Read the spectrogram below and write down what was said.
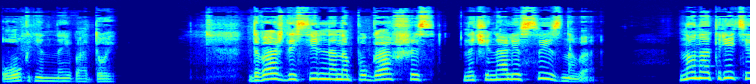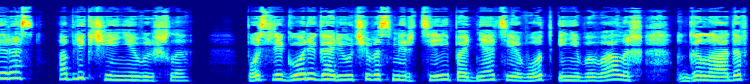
огненной водой. Дважды сильно напугавшись, начинали с изного, но на третий раз облегчение вышло. После горя горючего, смертей, поднятия вод и небывалых гладов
